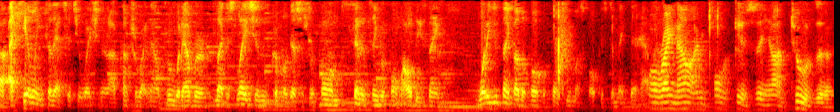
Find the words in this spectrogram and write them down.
uh, a healing to that situation in our country right now through whatever legislation, criminal justice reform, sentencing reform, all these things. What do you think are the focal points we must focus to make that happen? Well, right now I'm focusing on two of the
